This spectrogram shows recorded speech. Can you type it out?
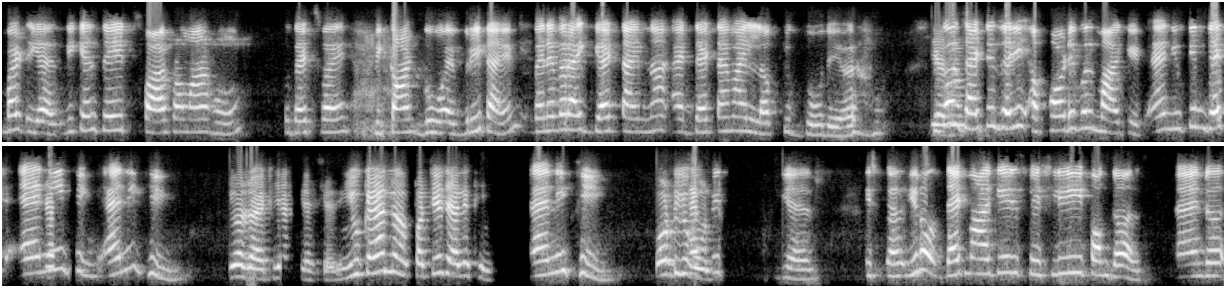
But yes we can say it's far from our home. So that's why we can't go every time. Whenever i get time na at that time i love to go there. Yeah, because no. that is very affordable market. And you can get anything anything. You're right. Yes yes yes. You can uh, purchase anything. Anything. What do you Every- want yes uh, you know that market especially for girls and uh,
